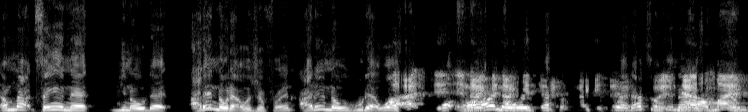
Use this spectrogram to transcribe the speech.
I'm not saying that you know that I didn't know that was your friend. I didn't know who that was. I, All- and all I, I and know I is that. that's I get yeah, that's but something now see my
